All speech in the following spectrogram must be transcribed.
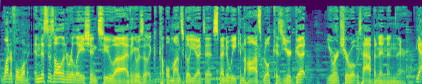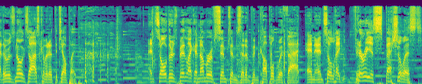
wonderful woman. And this is all in relation to, uh, I think it was like a couple months ago, you had to spend a week in the hospital because your gut, you weren't sure what was happening in there. Yeah, there was no exhaust coming out the tailpipe. and so there's been like a number of symptoms that have been coupled with that. And and so like various specialists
